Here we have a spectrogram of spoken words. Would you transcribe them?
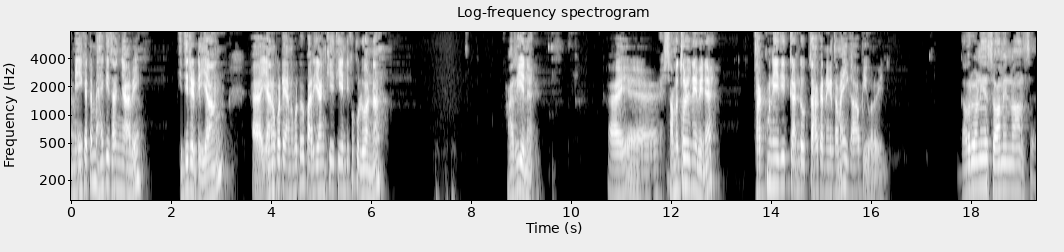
මේකටම හැකි සංඥාවෙන් ඉදිරියට යන් යනකොට යනකොට පරියන්කේ තියෙන ටික පුළුවන් නම් හරියන සමතුලනේ වෙන තක්මනේදීත් ගන්න උත්සාහ කරන එක තමයි ගාව පියවර වෙන්නේ. ගෞරවනීය ස්වාමීන් වහන්සේ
